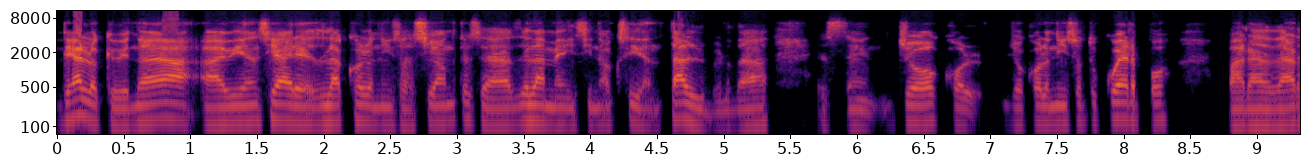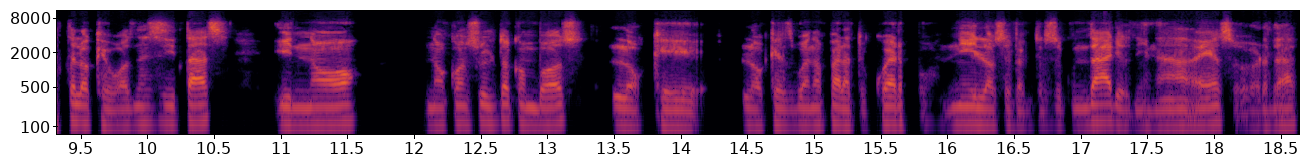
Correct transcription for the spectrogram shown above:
de lo que viene a, evidenciar es la colonización que se da desde la medicina occidental, ¿verdad? Este, yo, yo colonizo tu cuerpo para darte lo que vos necesitas y no, no consulto con vos lo que, lo que es bueno para tu cuerpo, ni los efectos secundarios, ni nada de eso, ¿verdad?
